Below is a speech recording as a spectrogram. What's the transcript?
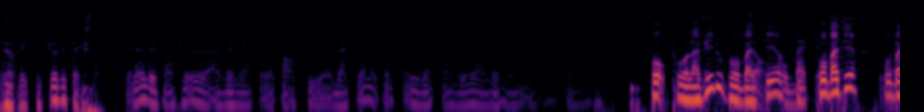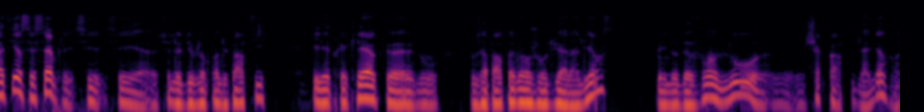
de réécriture des textes. C'est l'un des enjeux à venir pour le parti euh, bâtir, mais quels sont les autres enjeux à venir euh, pour, pour la ville ou pour bâtir? Pour bâtir. Pour bâtir, pour bâtir c'est simple, euh, c'est le développement du parti. Il est très clair que nous, nous appartenons aujourd'hui à l'Alliance, mais nous devons, nous, chaque parti de l'Alliance doit,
